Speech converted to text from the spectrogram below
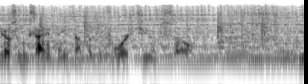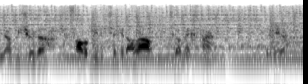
you know, some exciting things I'm looking forward to. So, you know, be sure to, to follow me to check it all out. Till next time, see ya.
